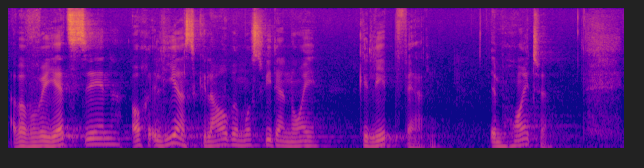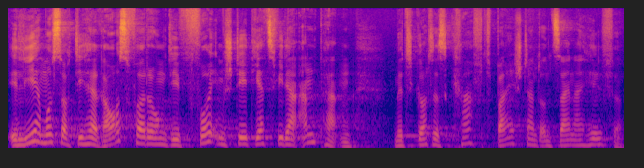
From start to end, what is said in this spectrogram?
Aber wo wir jetzt sehen, auch Elias Glaube muss wieder neu gelebt werden, im Heute. Elia muss doch die Herausforderung, die vor ihm steht, jetzt wieder anpacken, mit Gottes Kraft, Beistand und seiner Hilfe.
